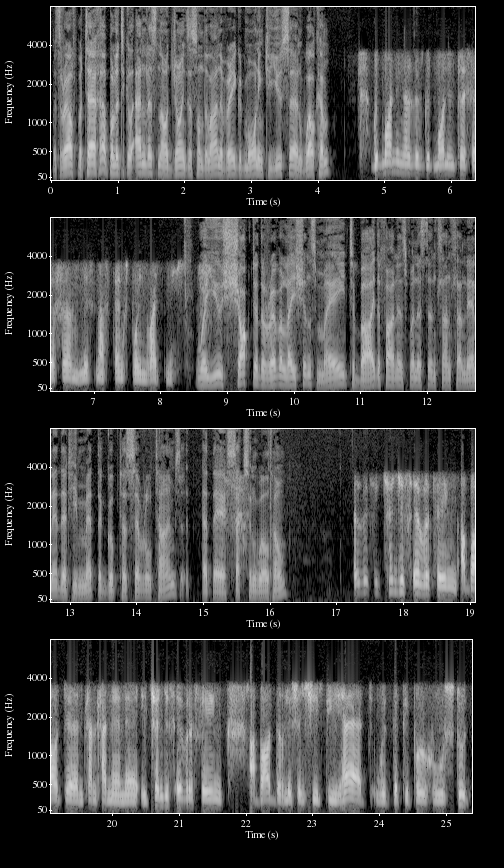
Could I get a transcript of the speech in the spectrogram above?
Mr. Ralph Mathekga, political analyst, now joins us on the line. A very good morning to you, sir, and welcome. Good morning, Elvis. Good morning, Press FM um, listeners. Thanks for inviting me. Were you shocked at the revelations made by the finance minister Nhlanhla Nene that he met the Guptas several times at their Saxonwold home? Elvis, it changes everything about uh, It changes everything about the relationship he had with the people who stood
